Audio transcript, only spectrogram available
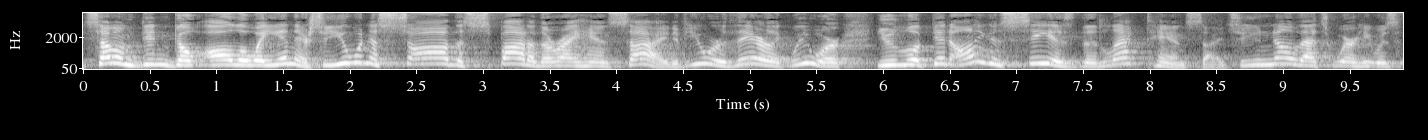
some of them didn't go all the way in there. So you wouldn't have saw the spot on the right-hand side. If you were there like we were, you looked in, all you can see is the left-hand side. So you know that's where he was,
